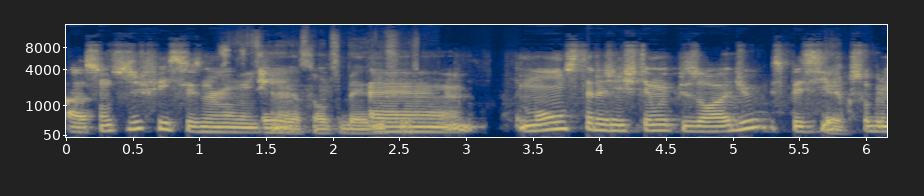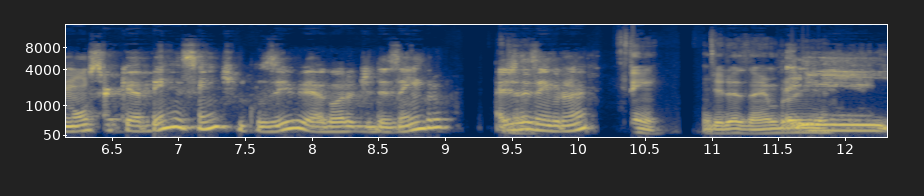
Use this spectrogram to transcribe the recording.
assuntos difíceis, normalmente. Sim, né? assuntos bem difíceis. É, Monster, a gente tem um episódio específico sobre Monster que é bem recente, inclusive, é agora de dezembro. É de É. dezembro, né? Sim, de dezembro e E,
